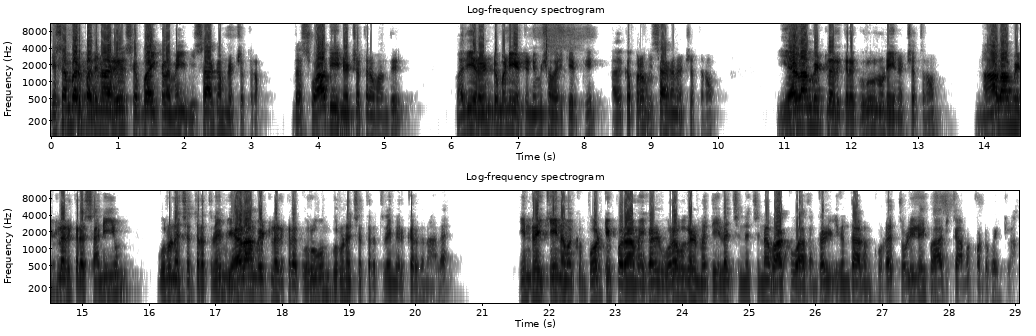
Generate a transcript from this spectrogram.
டிசம்பர் பதினாறு செவ்வாய்க்கிழமை விசாகம் நட்சத்திரம். இந்த சுவாதி நட்சத்திரம் வந்து மதியம் ரெண்டு மணி எட்டு நிமிஷம் வரைக்கும் இருக்கு. அதுக்கப்புறம் விசாக நட்சத்திரம். ஏழாம் வீட்டில் இருக்கிற குருவனுடைய நட்சத்திரம். நாலாம் வீட்டில் இருக்கிற சனியும் குரு நட்சத்திரத்திலையும் ஏழாம் வீட்டில் இருக்கிற குருவும் குரு நட்சத்திரத்திலையும் இருக்கிறதுனால இன்றைக்கு நமக்கு போட்டி பொறாமைகள் உறவுகள் மத்தியில் சின்ன சின்ன வாக்குவாதங்கள் இருந்தாலும் கூட தொழிலை பாதிக்காம கொண்டு போய்க்கலாம்.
